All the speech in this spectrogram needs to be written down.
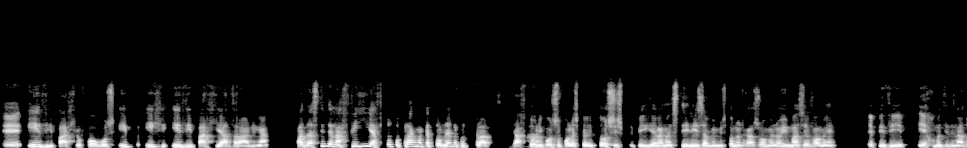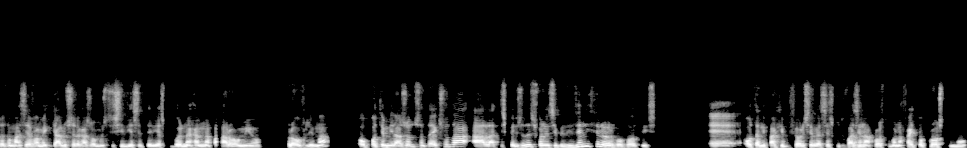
ε, ήδη υπάρχει ο φόβος, ήδη υπάρχει αδράνεια. Φανταστείτε να φύγει αυτό το πράγμα και τον έλεγχο του κράτους. Γι' αυτό λοιπόν σε πολλές περιπτώσεις πηγαίναμε, στηρίζαμε εμείς τον εργαζόμενο ή μαζεύαμε, επειδή έχουμε τη δυνατότητα, μαζεύαμε και άλλους εργαζόμενους στις ίδιες εταιρείες που μπορεί να είχαν ένα παρόμοιο πρόβλημα. Οπότε μοιραζόντουσαν τα έξοδα, αλλά τις περισσότερες φορές επειδή δεν ήθελε ο εργοδότης ε, όταν υπάρχει επιθεώρηση εργασίας και του βάζει ένα πρόστιμο, να φάει το πρόστιμο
